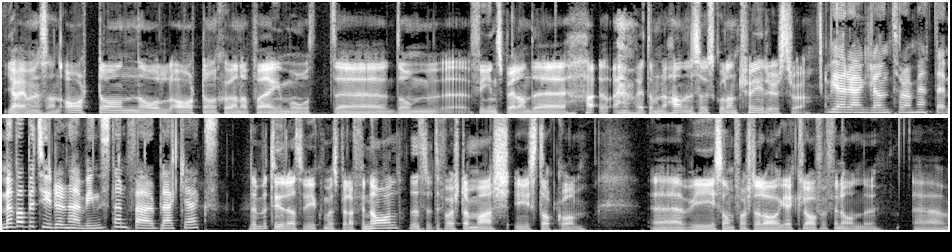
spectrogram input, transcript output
Jajamensan, 18-0, 18 sköna poäng mot eh, de eh, finspelande, ha, vad heter de nu, Handelshögskolan Traders tror jag. Vi har redan glömt vad de hette. Men vad betyder den här vinsten för Blackjacks? Det betyder att vi kommer att spela final den 31 mars i Stockholm. Eh, vi som första lag är klara för final nu. Eh,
